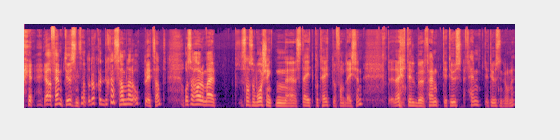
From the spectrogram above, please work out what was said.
Ja, 5000. sant? Og du, Du kan samle det opp litt. sant? Og så har du mer sånn som Washington eh, State Potato Foundation. De tilbyr 50 000, 50 000 kroner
